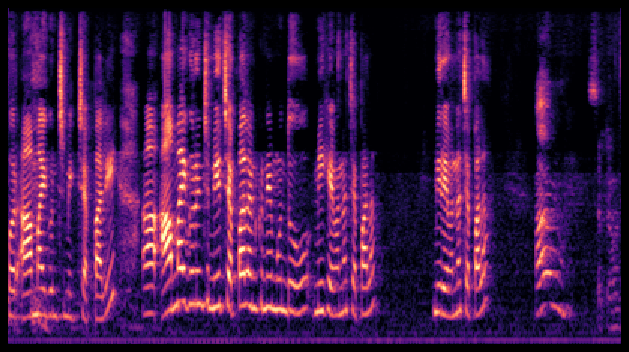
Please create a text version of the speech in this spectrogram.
for ఆ అమ్మాయి గురించి మీకు చెప్పాలి. Uh, ఆ అమ్మాయి గురించి మీరు చెప్పాలనుకునే ముందు మీకు ఏమన్నా చెప్పాలా? మీరు ఏమన్నా చెప్పాలా Um, సెప్టెంబర్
